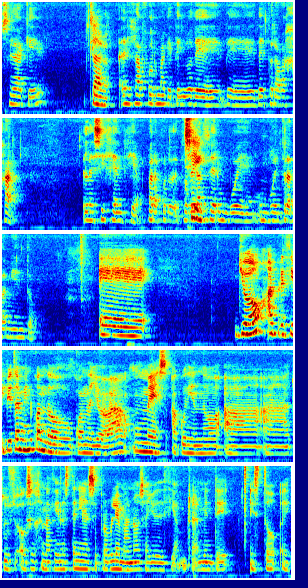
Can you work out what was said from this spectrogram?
O sea que claro. es la forma que tengo de, de trabajar la exigencia para poder, hacer un buen, un buen tratamiento. Eh, yo al principio también cuando, cuando llevaba un mes acudiendo a, tus oxigenaciones tenía ese problema, ¿no? O sea, yo decía, realmente esto eh,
